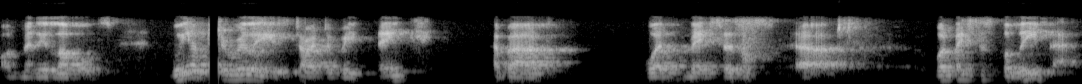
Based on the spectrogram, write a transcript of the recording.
on many levels. We have to really start to rethink about what makes us uh, what makes us believe that.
